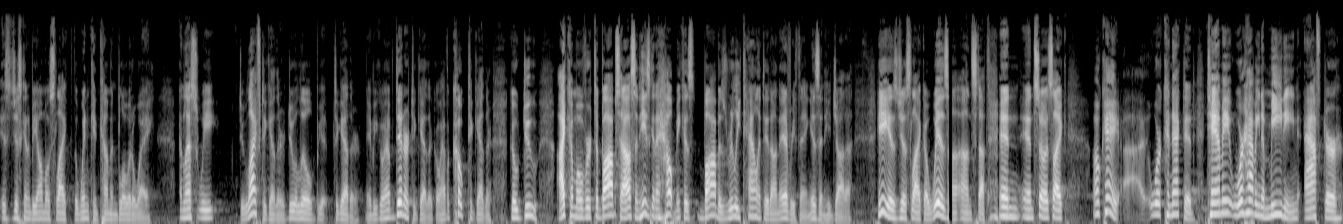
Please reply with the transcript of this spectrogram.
is just going to be almost like the wind can come and blow it away. Unless we do life together, do a little bit together. Maybe go have dinner together, go have a Coke together, go do. I come over to Bob's house and he's going to help me because Bob is really talented on everything, isn't he, Jada? he is just like a whiz on, stuff. And and so it's like, okay, uh, we're connected. Tammy, we're having a meeting after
